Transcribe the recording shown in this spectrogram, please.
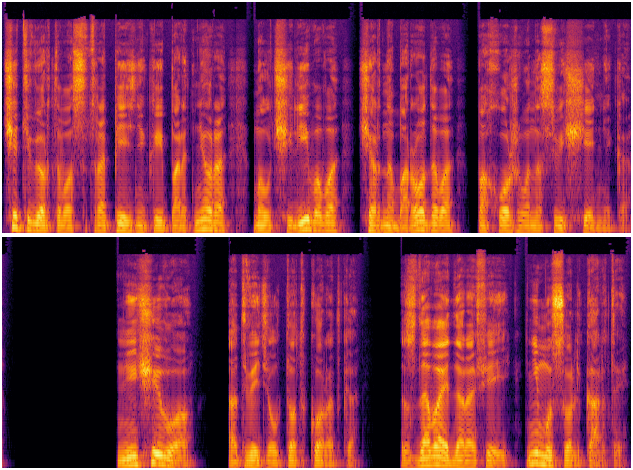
четвертого сотрапезника и партнера, молчаливого, чернобородого, похожего на священника. «Ничего», — ответил тот коротко. «Сдавай, Дорофей, не мусоль карты».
